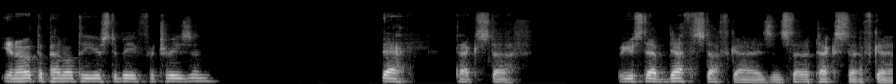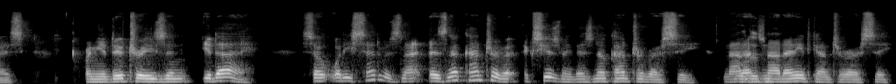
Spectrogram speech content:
You know what the penalty used to be for treason? Death, tech stuff. We used to have death stuff guys instead of tech stuff guys. When you do treason, you die. So what he said was not there's no controversy. Excuse me, there's no controversy. Not well, not any controversy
